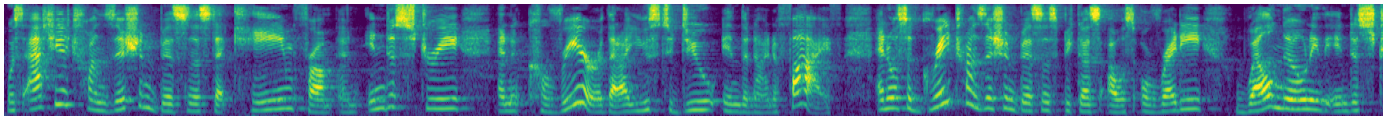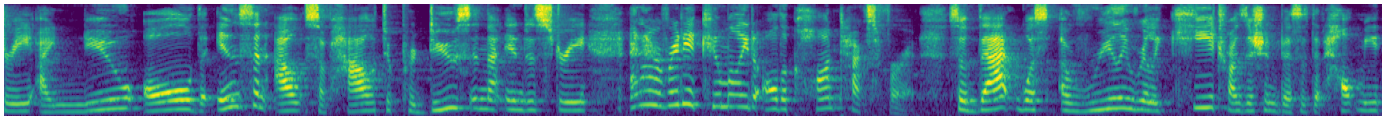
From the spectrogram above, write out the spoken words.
was actually a transition business that came from an industry and a career that I used to do in the nine to five. And it was a great transition business because I was already well known in the industry. I knew all the ins and outs of how to produce in that industry, and I already accumulated all the contacts for it. So that was a really, really key transition business that helped me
